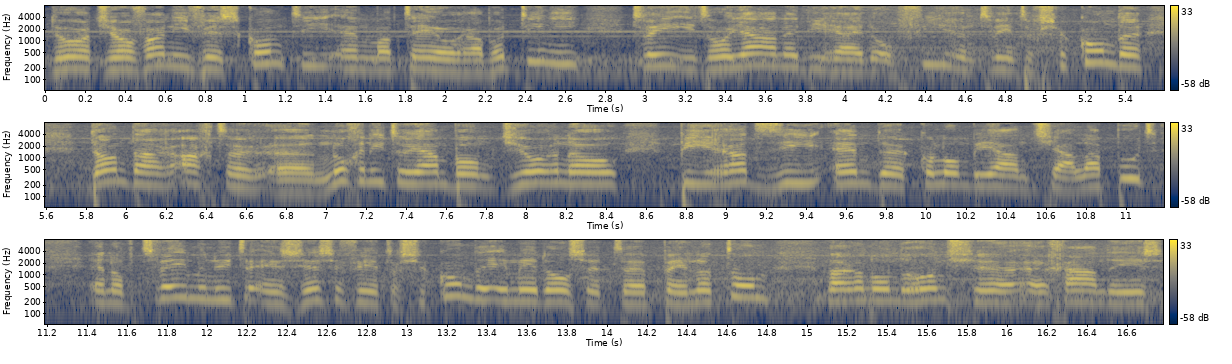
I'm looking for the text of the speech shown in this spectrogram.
door Giovanni Visconti en Matteo Rabottini. Twee Italianen die rijden op 24 seconden. Dan daarachter eh, nog een Italiaan, Bongiorno, Pirazzi en de Colombiaan Chalaput. En op 2 minuten en 46 seconden inmiddels het eh, peloton... waar een onderrondje eh, gaande is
